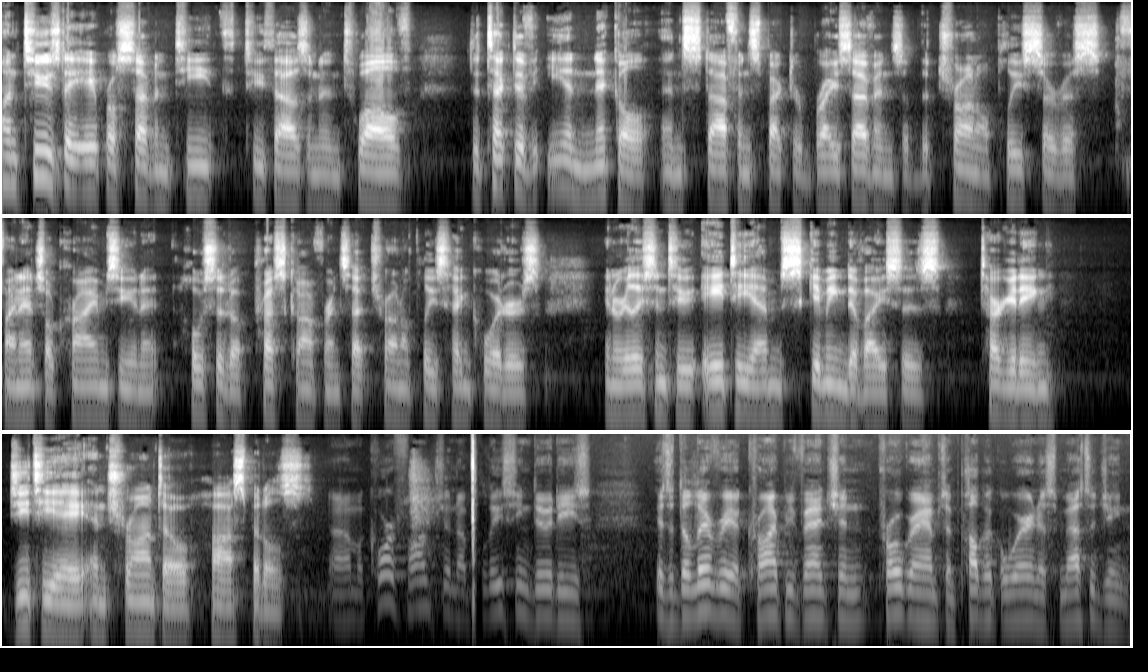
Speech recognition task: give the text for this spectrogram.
On Tuesday, April 17, 2012, Detective Ian Nicol and Staff Inspector Bryce Evans of the Toronto Police Service Financial Crimes Unit hosted a press conference at Toronto Police Headquarters in relation to ATM skimming devices targeting GTA and Toronto hospitals. Um, a core function of policing duties is the delivery of crime prevention programs and public awareness messaging.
